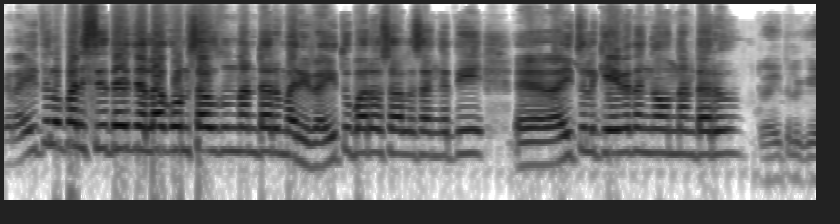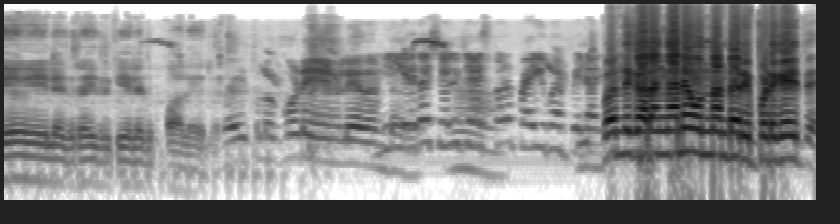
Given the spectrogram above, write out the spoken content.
రైతుల పరిస్థితి అయితే ఎలా కొనసాగుతుందంటారు మరి? రైతు భరోసాల సంగతి రైతులకి ఏ విధంగా ఉందంటారు? రైతులకి ఏం వేయలేదు రైతులకి వేయలేదు పాలేదు. రైతులకు కూడా ఏమి లేదంటారు. ఏదో చెల్లి చేసుకొని పైకి పంపించాలి ఇబ్బందికరంగానే ఉందంటారు ఇప్పటికైతే.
